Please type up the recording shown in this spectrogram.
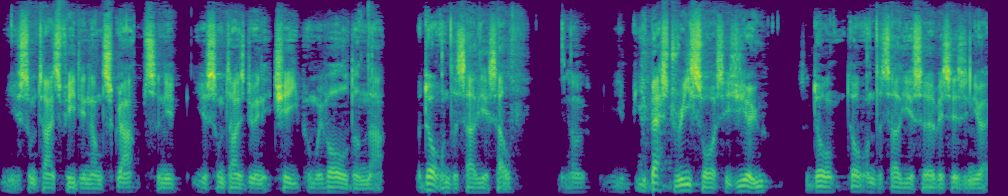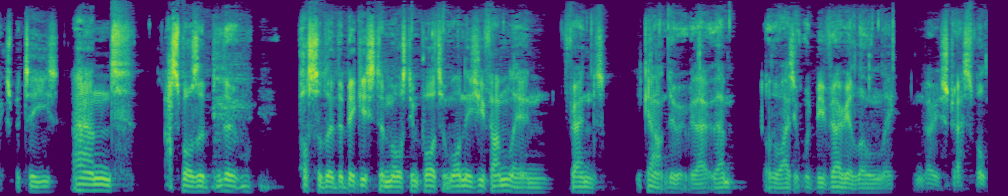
you're sometimes feeding on scraps and you, are sometimes doing it cheap, and we've all done that. But don't undersell yourself. You know, your, your best resource is you. So don't don't undersell your services and your expertise. And I suppose the, the, possibly the biggest and most important one is your family and friends. You can't do it without them. Otherwise, it would be very lonely and very stressful.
